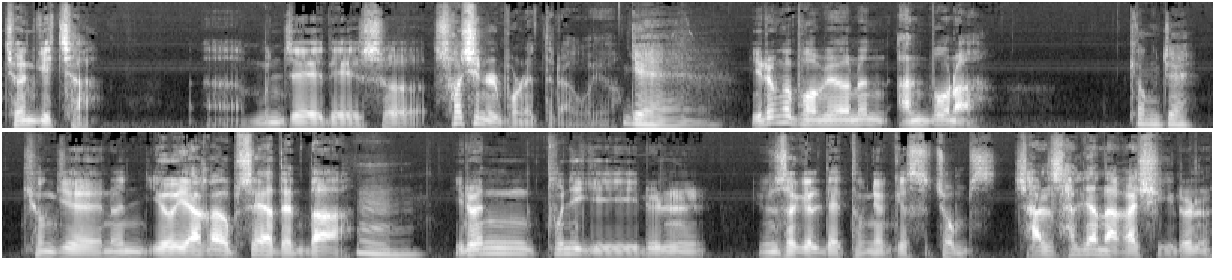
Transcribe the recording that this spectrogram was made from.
전기차 아, 문제에 대해서 서신을 보냈더라고요. 예. 이런 거 보면은 안보나 경제. 경제는 여야가 없어야 된다. 음. 이런 분위기를 윤석열 대통령께서 좀 잘 살려나가시기를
